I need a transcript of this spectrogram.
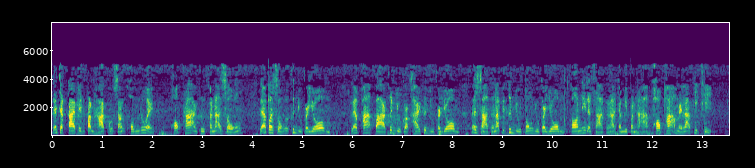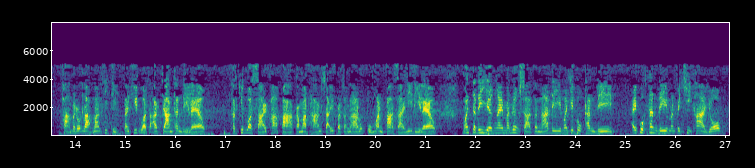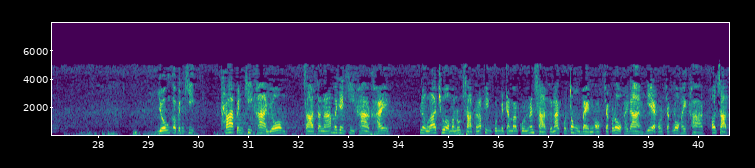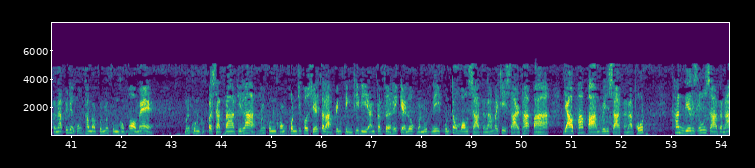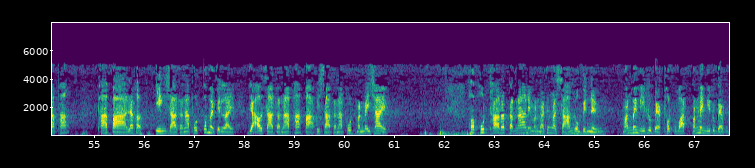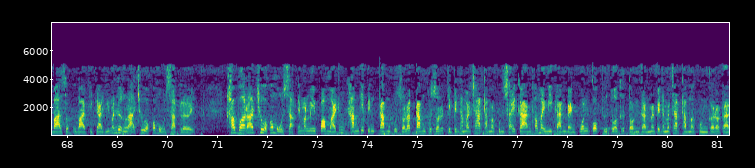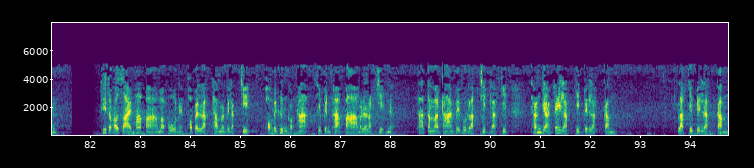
และจะกลายเป็นปัญหาของสังคมด้วย เพราะพระคือคณะสงฆ์และพระสงฆ์ก็ขึ้นอยู่กับโยม และพระป่าขึ้นอยู่กับใครขึ้นอยู่กับโยม และศาสนาไปขึ้นอยู่ตรงอยู่กับโยม ตอนนี้แหละศาสนาจะมีปัญหา เพราะพระไม่ละทิฏฐิ พระไม่ลดละมันทิฏฐิท่านคิดว่าอาจารย์ท่านดีแล้วท่านคิดว่าสายพระป่ากรรมฐานสายปัสนาหลวงปู่มั่นพระสายนี้ดีแล้ว มันจะดียังไงมันเรื่องศาสนาดีไม่ใช่พวกท่านดี ไอ้พวกท่านดีมันเป็นขี้ข้าโยม โยมก็เป็นขี้พระเป็นขี้ข้าโยม ศาสนาไม่ใช่ขี้ข้าใคร เรื่องละชั่วมนุษย์ศาสนาพิงคุณเป็นธรรมคุณนั้นศาสนาคุณต้องแบ่งออกจากโลกให้ได้ แยกออกจากโลกให้ขาด เพราะศาสนาเป็นเรื่องของธรรมคุณไม่คุณของพ่อแม่ มันคุณของกษัตริย์ตาธิราชมันคุณของคนที่เขาเสียสละเป็นสิ่งที่ดีอันประเสริฐให้แก่โลกมนุษย์นี้ คุณต้องมองศาสนาไม่ใช่สายพระป่า ยาวพระป่าเป็นศาสนาพุทธ ท่านเรียนรู้ศาสนาพระพระป่าแล้วก็อิงศาสนาพุทธก็ไม่เป็นไร อย่าเอาศาสนาพระป่าเป็นศาสนาพุทธมันไม่ใช่ เพราะพุทธรัตนะเนี่ยมันหมายถึงว่าสามรวมเป็นหนึ่งมันไม่มีรูปแบบพจนวัด มันไม่มีรูปแบบบาศกอุบาสิกาที่มันเรื่องละชั่วข้อมูลสัตว์เลยคำว่าละชั่วข้อมูลสัตว์เนี่ยมันมีความหมายถึงธรรมที่เป็นกรรมกุศลกรรมกุศลจิตเป็นธรรมชาติธรรมคุณสายกลางเขาไม่มีการแบ่งก้นกกถือตัวถือตนกันไม่เป็นธรรมชาติธรรมคุณก็แล้วกัน ที่ต้องเอาสายพระป่ามาพูดเนี่ยเพราะเป็นหลักธรรมมันเป็นหลักจิต เพราะไม่ขึ้นกับพระที่เป็นพระป่ามาแล้วหลักจิตเนี่ย พระกรรมฐานไปพูดหลักจิต หลักจิต ฉันอยากให้หลักจิตเป็นหลักกรรม หลักจิตเป็นหลักกรรม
